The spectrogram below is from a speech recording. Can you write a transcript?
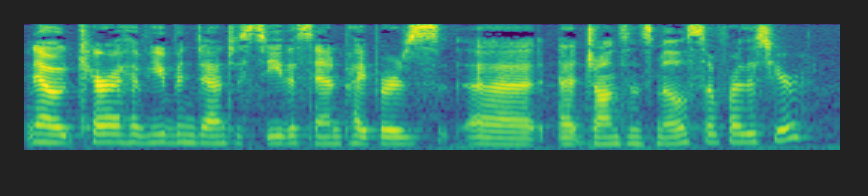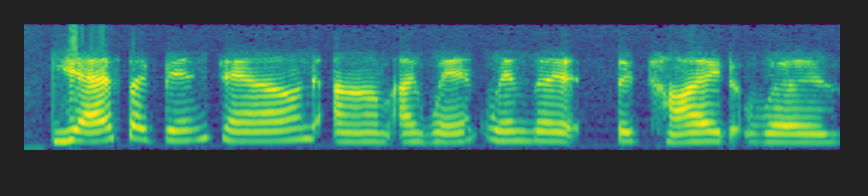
Now, Kara, have you been down to see the sandpipers uh, at Johnson's Mills so far this year? Yes, I've been down. Um, I went when the the tide was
